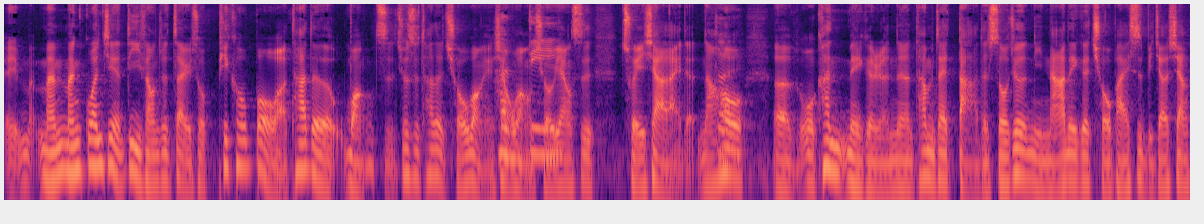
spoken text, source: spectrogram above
诶蛮蛮蛮关键的地方就在于说 pickleball 啊，它的网子就是它的球网也像网球一样是垂下来的，然后呃，我看每个人呢，他们在打的时候，就是你拿的一个球拍是比较像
